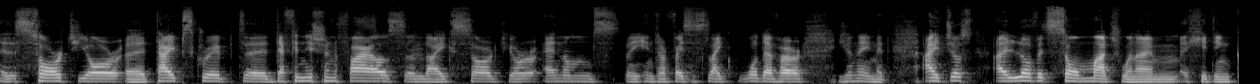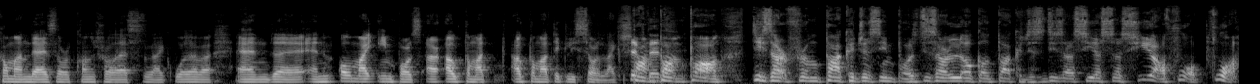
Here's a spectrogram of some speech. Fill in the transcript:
uh, sort your uh, typescript uh, definition files uh, like sort your enums uh, interfaces like whatever you name it. I just i love it so much when i'm hitting command s or control s like whatever and uh, and all my imports are automat automatically sorted like pom, Shifted. pom, pom. These are from packages imports. These are local packages. These are CSS. Yeah, fwa, fwa.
